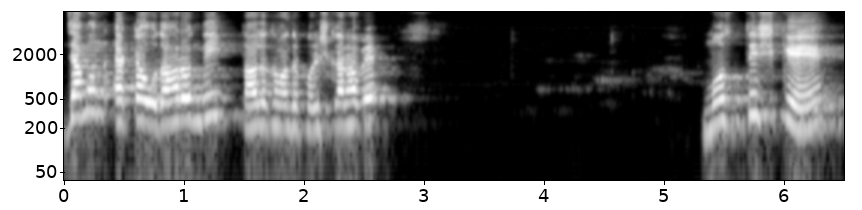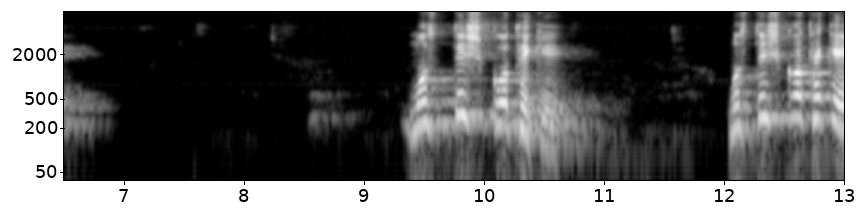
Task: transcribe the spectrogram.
যেমন একটা উদাহরণ দিই, তাহলে তোমাদের পরিষ্কার হবে। মস্তিষ্কে, মস্তিষ্ক থেকে মস্তিষ্ক থেকে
